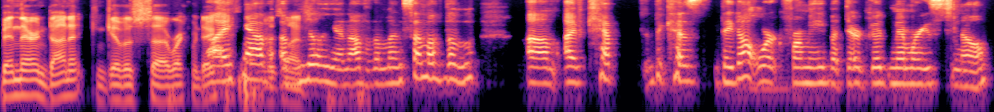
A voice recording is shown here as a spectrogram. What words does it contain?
been there and done it, can give us uh, recommendations. I have a lines. million of them, and some of them um, I've kept because they don't work for me, but they're good memories to know.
